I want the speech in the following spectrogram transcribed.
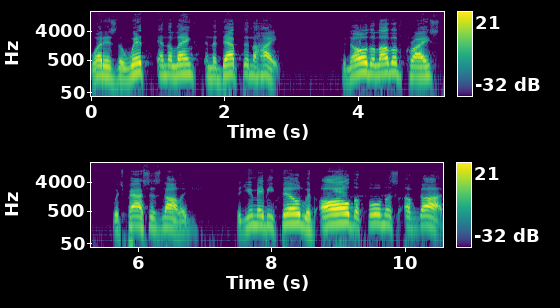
what is the width and the length and the depth and the height, to know the love of Christ which passes knowledge, that you may be filled with all the fullness of God.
